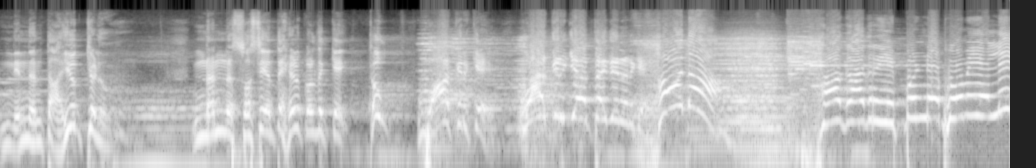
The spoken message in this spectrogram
ನಿನ್ನಂತ ಅಯೋಗ್ಯಳು ನನ್ನ ಸೊಸೆ ಅಂತ ಹೇಳ್ಕೊಳ್ಳೋದಕ್ಕೆ ವಾಕರಿಕೆ ವಾಕರಿಕೆ ಆಗ್ತಾ ಇದೆ ನನಗೆ. ಹೌದಾ? ಹಾಗಾದ್ರೆ ಈ ಪುಣ್ಯ ಭೂಮಿಯಲ್ಲಿ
